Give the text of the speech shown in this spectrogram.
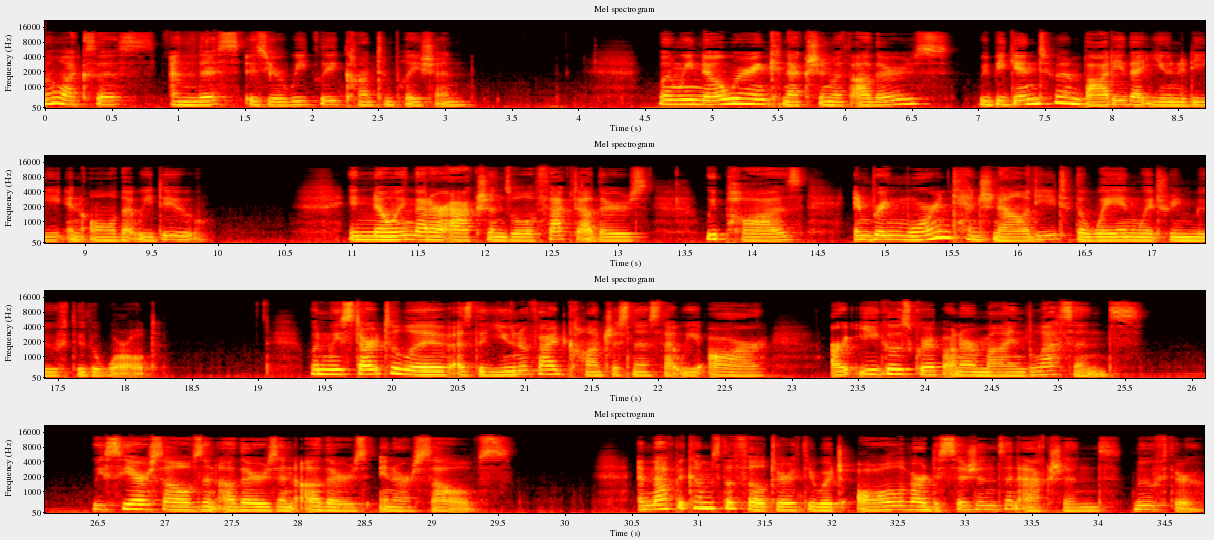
Alexis, and this is your weekly contemplation. When we know we're in connection with others, we begin to embody that unity in all that we do. In knowing that our actions will affect others, we pause and bring more intentionality to the way in which we move through the world. When we start to live as the unified consciousness that we are, our ego's grip on our mind lessens. We see ourselves in others and others in ourselves. And that becomes the filter through which all of our decisions and actions move through.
